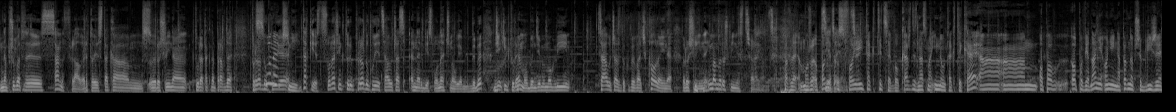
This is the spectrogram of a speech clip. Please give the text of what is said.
Na przykład e, sunflower to jest taka mm, roślina, która tak naprawdę produkuje... Słonecznik. Tak jest, słonecznik, który produkuje cały czas energię słoneczną, jak gdyby, dzięki któremu będziemy mogli cały czas dokupywać kolejne rośliny i mamy rośliny strzelające. Pawle, może opowiedz Zjadające. o swojej taktyce, bo każdy z nas ma inną taktykę, a, a opo- opowiadanie o niej na pewno przybliży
